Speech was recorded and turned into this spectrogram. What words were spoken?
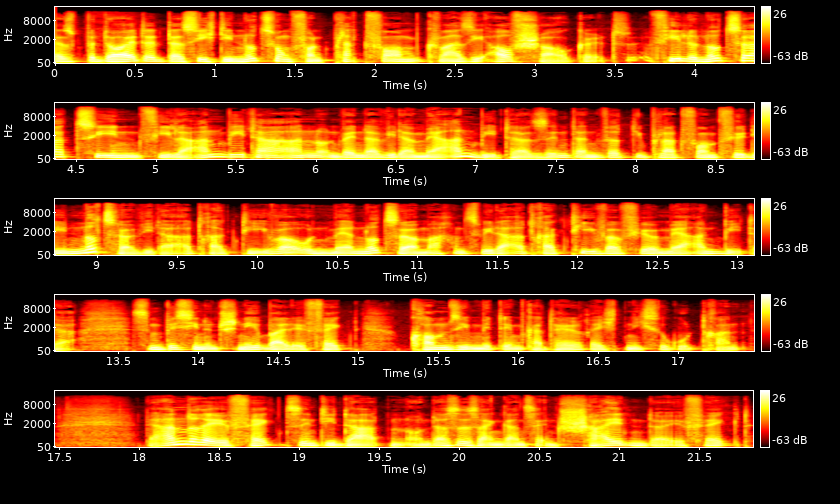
Das bedeutet, dass sich die Nutzung von Plattformen quasi aufschaukelt. Viele Nutzer ziehen viele Anbieter an und wenn da wieder mehr Anbieter sind, dann wird die Plattform für die Nutzer wieder attraktiver und mehr Nutzer machen es wieder attraktiver für mehr Anbieter. Das ist ein bisschen ein Schneeballeffekt, kommen Sie mit dem Kartellrecht nicht so gut dran. Der andere Effekt sind die Daten und das ist ein ganz entscheidender Effekt.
